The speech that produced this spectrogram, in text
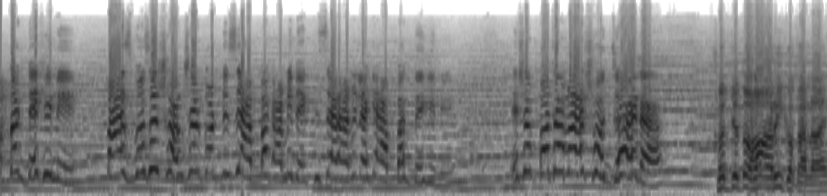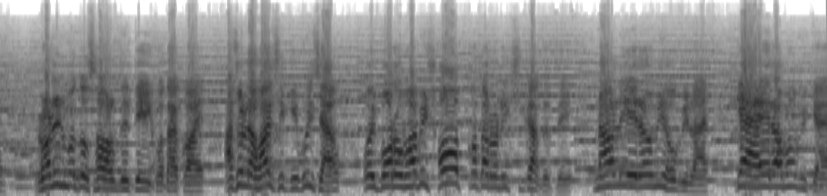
আব্বাক দেখিনি। পাঁচ বছর সংসার করতেছি আব্বাক আমি দেখতেছি আর আমি নাকি আব্বাক দেখিনি। এসব কথা আমার আর সহ্য হয় না। সহ্য তো হওয়ারই কথা নয়। রনির মতো সওয়াল দিতে এই কথা কয়। আসলে হয়েছে কি বুঝছাও? ওই বড় ভাবি সব কথা রনি শিখাতেছে। না হলে এরমই হবিলায় কে এরম হবি কে?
